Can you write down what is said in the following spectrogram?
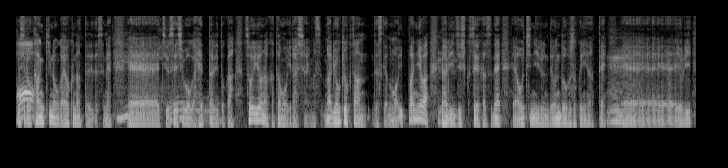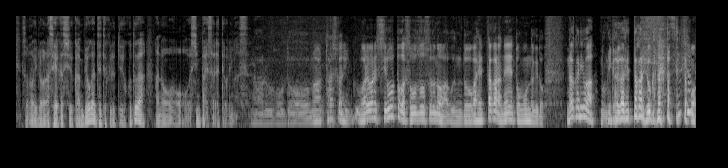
むしろ肝機能が良くなったりですねえー、中性脂肪が減ったりとかそういうような方もいらっしゃいます。まあ、両極端ですけども一般にはやはり自粛生活で、えー、お家にいるんで運動不足になって、えー、よりそのいろんな生活習慣病が出てくるということがあの心配されております。なるほど、まあ、確かに我々素人が想像するのは運動が減ったからねと思うんだけど中には飲み会が減ったから良くなったって人も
